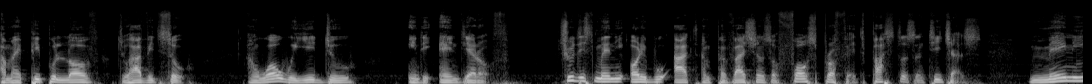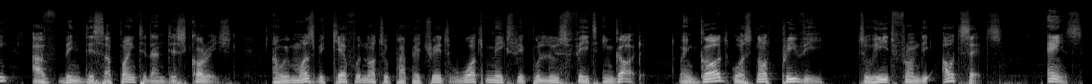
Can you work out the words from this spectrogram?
and my people love to have it so. And what will ye do in the end thereof? Through these many horrible acts and perversions of false prophets, pastors, and teachers, many have been disappointed and discouraged, and we must be careful not to perpetrate what makes people lose faith in God, when God was not privy to it from the outset. Hence,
